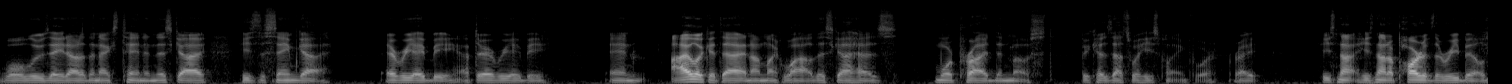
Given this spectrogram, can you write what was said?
we'll lose eight out of the next ten. And this guy, he's the same guy, every AB after every AB, and I look at that and I'm like, wow, this guy has more pride than most because that's what he's playing for, right? He's not he's not a part of the rebuild.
